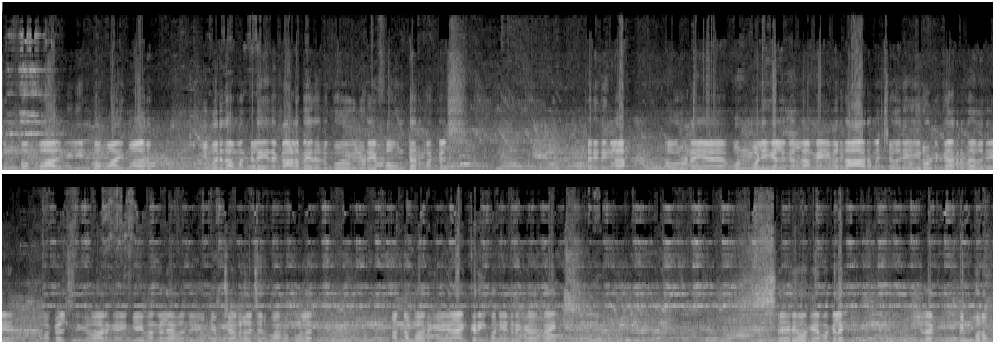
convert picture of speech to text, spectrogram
துன்பம் வாழ்வில் இன்பமாய் மாறும். இவர் தான் மக்களை இந்த காலபைரவர் கோவிலுடைய ஃபவுண்டர் மக்கள். தெரியுதுங்களா? அவருடைய பொன்மொழிகள் இதெல்லாமே. இவர் தான் ஆரம்பித்தவர் ஈரோட்டுக்காரர் அவர். மக்கள்ஸ் இங்கே பாருங்க இங்கே இவங்களே வந்து யூடியூப் சேனல் வச்சுருப்பாங்க போல். அண்ணன் பாருங்கள் ஆங்கரிங் பண்ணிகிட்ருக்கார் ரைட் சரி ஓகே மக்களே. இதான் பின்புறம்.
